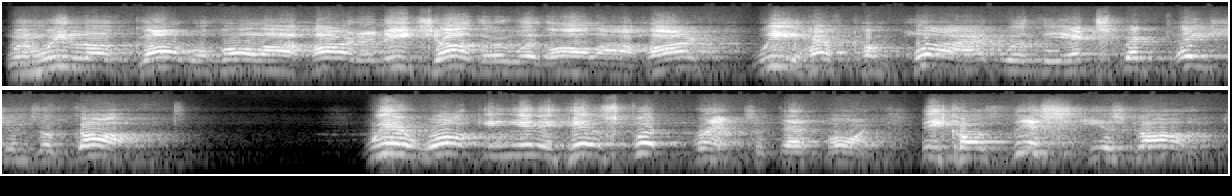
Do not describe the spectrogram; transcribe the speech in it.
When we love God with all our heart and each other with all our heart, we have complied with the expectations of God. We're walking in His footprints at that point because this is God.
